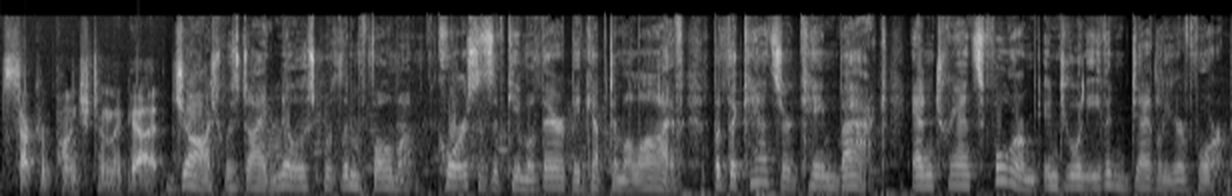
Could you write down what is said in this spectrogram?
sucker punched in the gut. Josh was diagnosed with lymphoma. Courses of chemotherapy kept him alive, but the cancer came back and transformed into an even deadlier form.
